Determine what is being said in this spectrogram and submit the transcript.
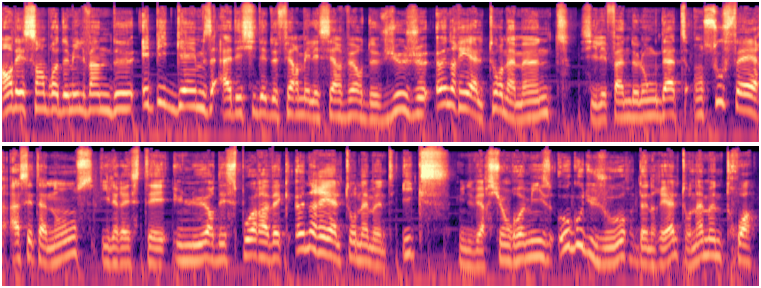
En décembre 2022, Epic Games a décidé de fermer les serveurs de vieux jeux Unreal Tournament. Si les fans de longue date ont souffert à cette annonce, il restait une lueur d'espoir avec Unreal Tournament X, une version remise au goût du jour d'Unreal Tournament 3.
